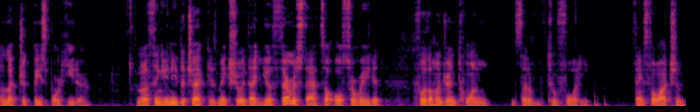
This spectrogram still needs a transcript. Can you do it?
electric baseboard heater. Another thing you need to check is make sure that your thermostats are also rated for the 120 instead of the 240. Thanks for watching.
